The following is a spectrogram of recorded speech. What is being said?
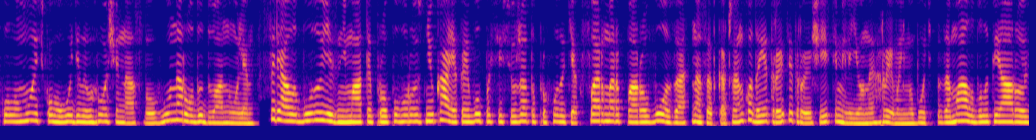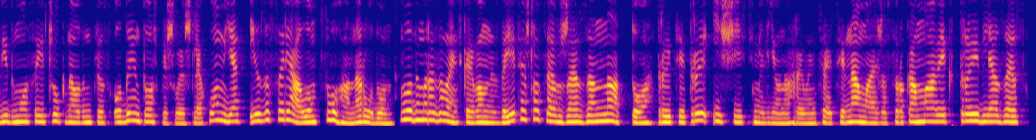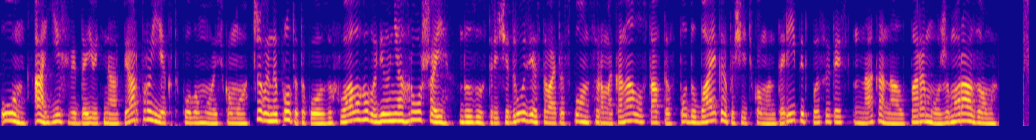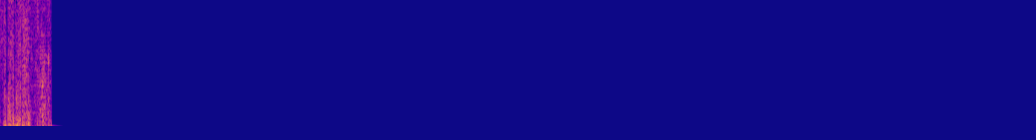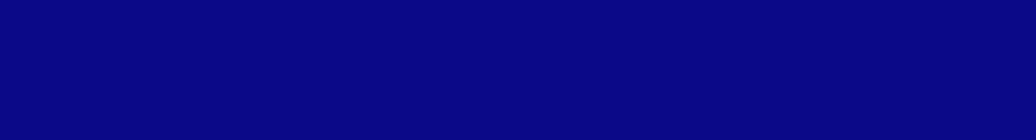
Коломойського, виділив гроші на слугу народу 2.0. Серіал будуть знімати про Поворознюка, який в описі сюжету проходить як фермер паровоза. На це Ткаченко дає 33,6 мільйони гривень. Мабуть, замало було піару від Мосейчук на 1 плюс 1, тож пішли шляхом, як і за серіалом Слуга народу. Володимира Зеленська, вам не здається, що це вже занадто 33,6 мільйона гривень. Це ціна майже 40 Mavic 3 для ЗСУ, а їх віддають на піар-проєкт Коломойському. Чи ви не проти такого зухвалого виділення грошей? До зустрічі, друзі. Ставайте спонсорами каналу, ставте вподобайки, пишіть коментарі, підписуйтесь на канал. Переможемо разом.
